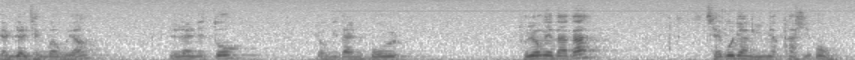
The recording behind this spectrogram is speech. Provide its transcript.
연결된 거고요. 여기다 이제 또 여기다 뭘 도형에다가 재고량 입력하시고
